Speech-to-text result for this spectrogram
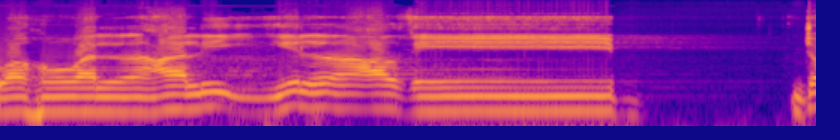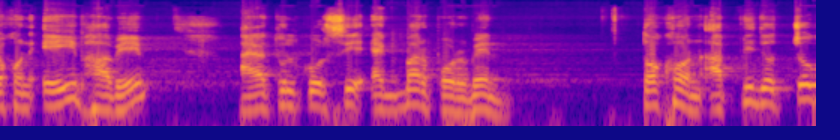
وهو العلي العظيم যখন এইভাবে আয়াতুল কুরসি একবার পড়বেন তখন আপনি যে চোখ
